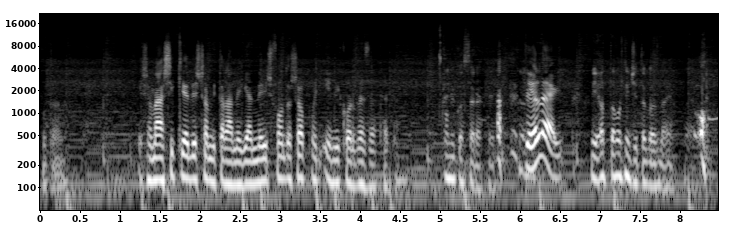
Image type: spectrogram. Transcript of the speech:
utána. És a másik kérdés, ami talán még ennél is fontosabb, hogy én mikor vezethetem. Amikor szeretnéd. Tényleg? Miatta most nincs itt a gazdája.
